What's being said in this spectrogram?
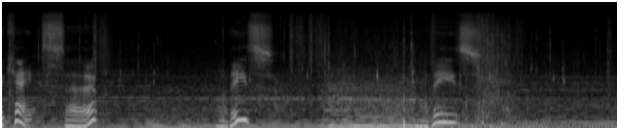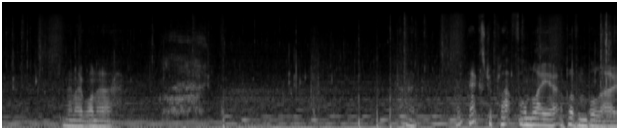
Okay, so one of these, one of these, and then I want an extra platform layer above and below.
